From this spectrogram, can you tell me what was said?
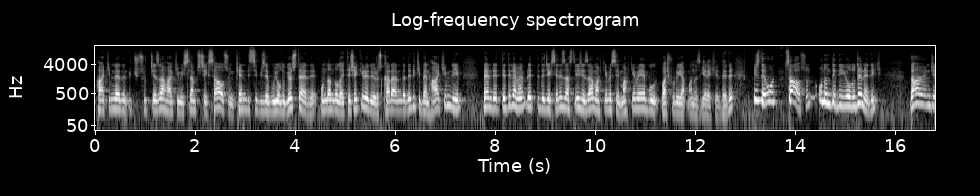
hakimlerden 3 suç ceza hakimi İslam Çiçek sağ olsun kendisi bize bu yolu gösterdi. Ondan dolayı teşekkür ediyoruz. Kararında dedi ki ben hakimliyim. Ben reddedilemem. Reddedecekseniz Asliye Ceza Mahkemesi mahkemeye bu başvuruyu yapmanız gerekir dedi. Biz de o sağ olsun onun dediği yolu denedik. Daha önce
